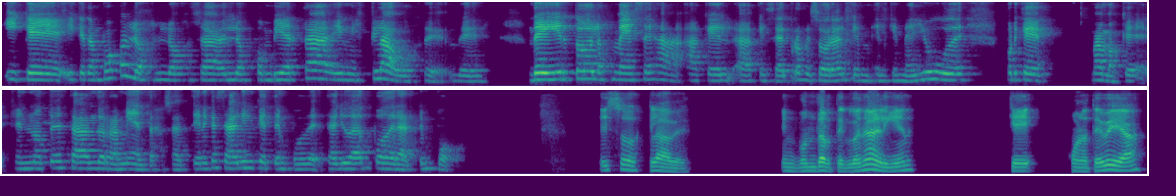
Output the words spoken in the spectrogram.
y que, y que tampoco los, los, o sea, los convierta en esclavos de, de de ir todos los meses a, a, que, a que sea el profesor el que, el que me ayude, porque, vamos, que, que, no te está dando herramientas, o sea, tiene que ser alguien que te, te ayude a empoderarte un poco. Eso es clave, encontrarte con alguien que cuando te vea,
